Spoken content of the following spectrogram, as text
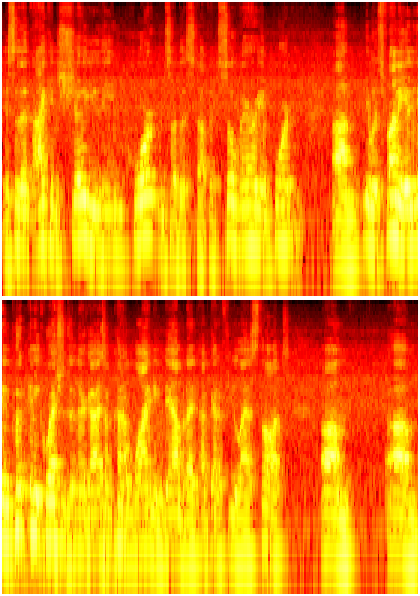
is so that I can show you the importance of this stuff. It's so very important. Um, it was funny and, and, put any questions in there guys. I'm kind of winding down but I, have got a few last thoughts. Um, um,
